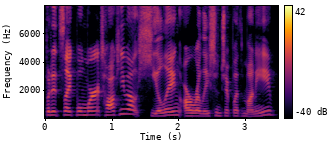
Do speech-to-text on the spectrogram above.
but it's like when we're talking about healing our relationship with money.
